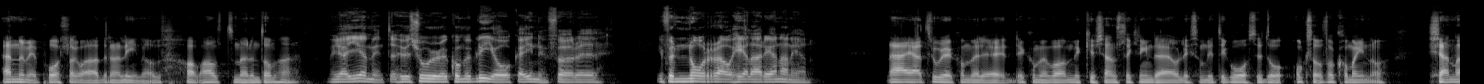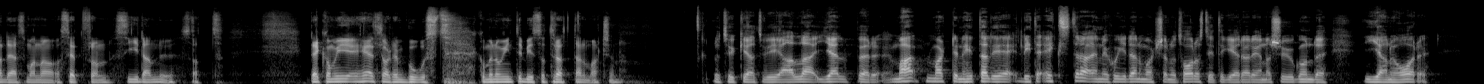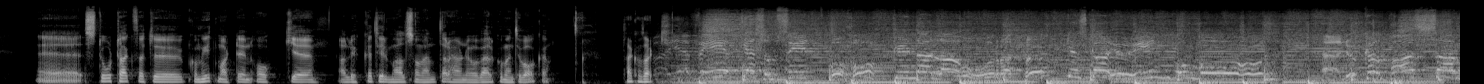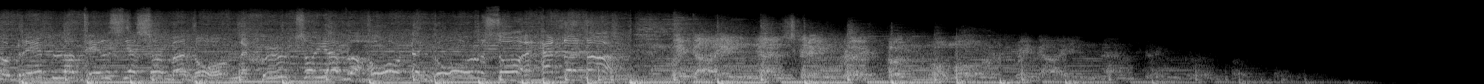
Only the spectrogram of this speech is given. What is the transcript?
ännu mer påslag av adrenalin av, av allt som är runt om här. Men jag ger mig inte. Hur tror du det kommer bli att åka in inför, eh, inför norra och hela arenan igen? Nej, jag tror det kommer, det kommer vara mycket känslor kring det och liksom lite gåshud också att få komma in och känna det som man har sett från sidan nu. Så att det kommer ge helt klart en boost. Kommer nog inte bli så trött den matchen. Då tycker jag att vi alla hjälper Martin att hitta lite extra energi den matchen och tar oss till Tegera Arena 20 januari. Eh, stort tack för att du kom hit Martin och eh, ja, lycka till med allt som väntar här nu och välkommen tillbaka. Tack och tack. Jag vet jag som sitt på hockeyn alla år att pucken pucken ska ju in på mål. Du kan passa och dribbla. När skjut så jävla hårt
